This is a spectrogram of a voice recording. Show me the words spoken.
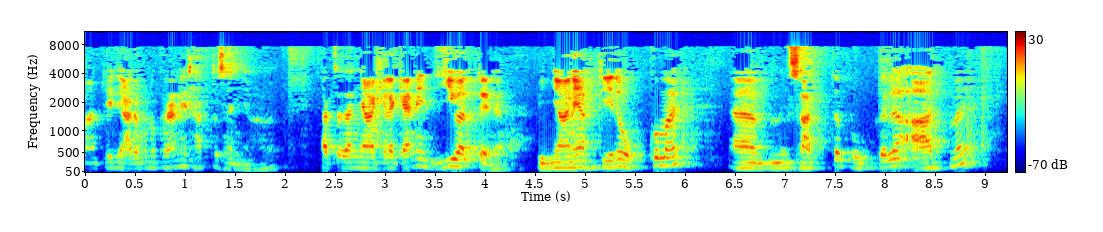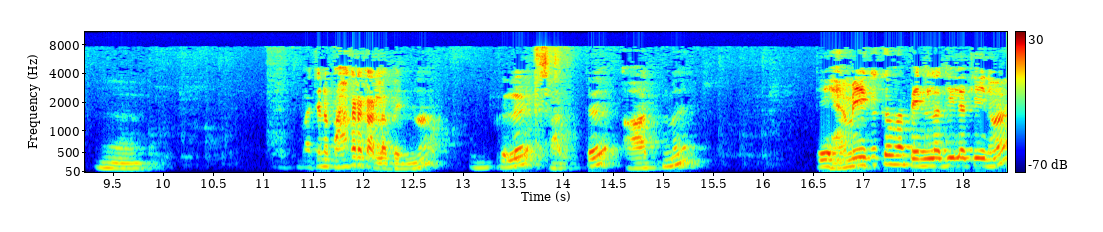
මෛත්‍රියදී අරමුණු කරන්නේ සත්‍ය සංඥාව. සත්‍ය සංඥාව කියලා කියන්නේ ජීවත් වෙන විඥානයක් තියෙන ඔක්කොම සත්‍ය පුද්ගල ආත්ම වචන පහකට කරලා පෙන්නනවා. පුද්ගල සත්ත්‍ය ආත්ම ඒ හැම එකකම පෙන්ලා දීලා තියෙනවා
